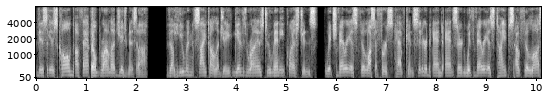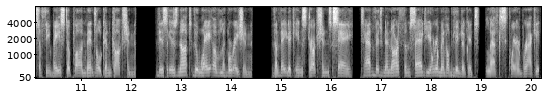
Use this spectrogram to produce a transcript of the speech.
This is called Athato Brahma Jignasa. The human psychology gives rise to many questions, which various philosophers have considered and answered with various types of philosophy based upon mental concoction. This is not the way of liberation, the Vedic instructions say, Tadvijnanartham saguramevabhigakat, left square bracket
